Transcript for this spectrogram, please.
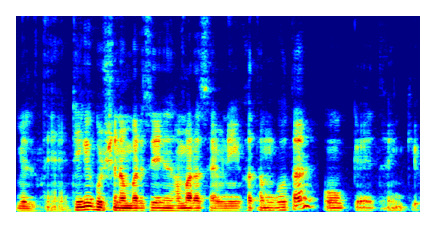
मिलते हैं। ठीक है? क्वेश्चन नंबर से हमारा सेवन ये ख़त्म होता है। Okay, thank you.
